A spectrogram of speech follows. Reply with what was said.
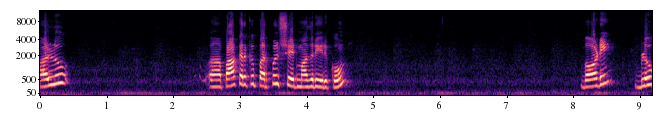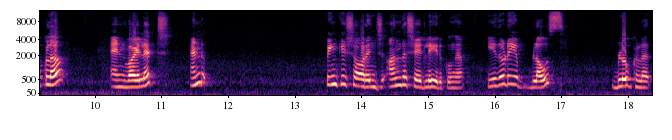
பல்லு பார்க்குறக்கு பர்பிள் ஷேட் மாதிரி இருக்கும். Body blue colour and violet and pinkish orange அந்த ஷேட்லேயே இருக்குங்க. இதோடைய blouse blue colour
